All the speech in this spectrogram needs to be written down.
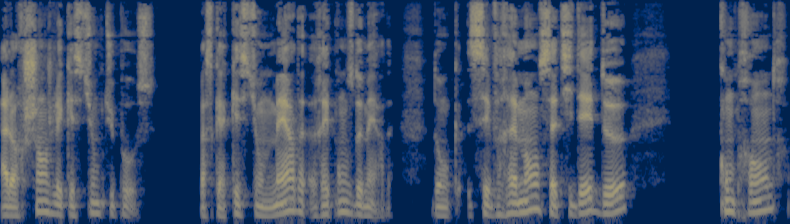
alors change les questions que tu poses. Parce qu'à question de merde, réponse de merde. Donc c'est vraiment cette idée de comprendre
